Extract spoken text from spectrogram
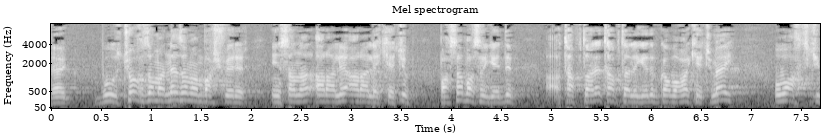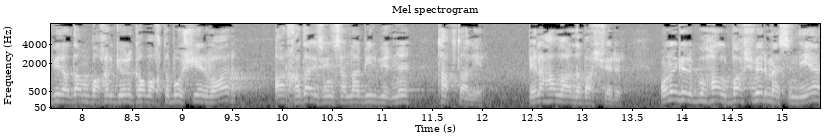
Və bu çox zaman nə zaman baş verir? İnsanlar aralaya-aralaya keçib, basa-basa gedib, tapdalə-tapdalə gedib qabağa keçmək, o vaxt ki, bir adam baxır, görür qabaqda boş yer var, arxada isə insanlar bir-birini tapdalayır. Belə hallarda baş verir. Ona görə bu hal baş verməsin deyə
